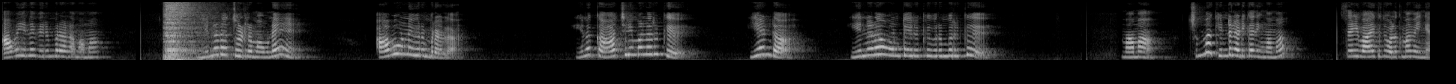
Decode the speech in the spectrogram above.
அவ என்ன விரும்புகிறாளா மாமா? என்னடா சொல்கிறமா உனே அவ உன்னை விரும்புறாளா? எனக்கு ஆச்சரியமால இருக்கு. ஏன்டா? என்னடா உன்கிட்ட இருக்கு விரும்புறக்கு மாமா சும்மா கிண்டல் அடிக்காதீங்க மாமா. சரி வாய் கொஞ்சம் வைங்க.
